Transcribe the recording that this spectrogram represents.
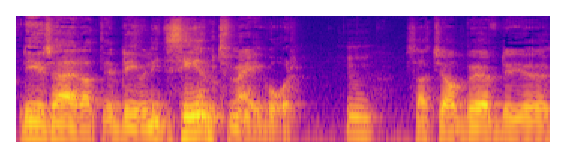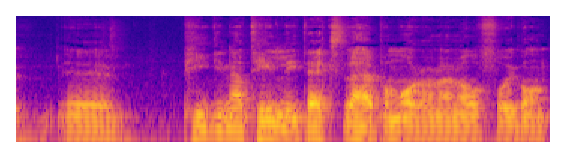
det är ju så här att det blev lite sent för mig igår. Så att jag behövde ju eh, piggna till lite extra här på morgonen och få igång.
